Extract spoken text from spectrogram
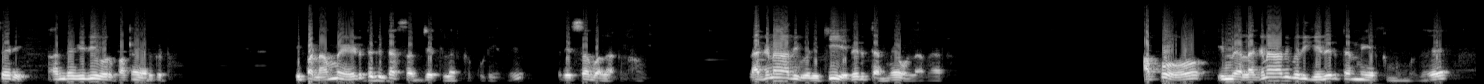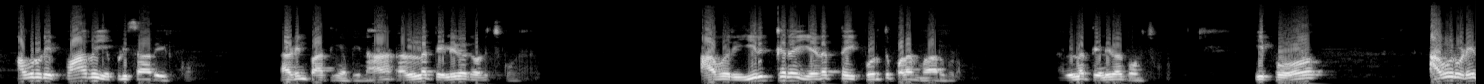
சரி அந்த விதி ஒரு பக்கம் இருக்கட்டும். இப்ப நம்ம எடுத்துக்கிட்ட சப்ஜெக்ட்ல இருக்கக்கூடியது ரிஷப லக்னம். லக்னாதிபதிக்கு எதிர்த்தன்மை உள்ளவர். அப்போ இந்த லக்னாதிபதிக்கு எதிர்த்தன்மை இருக்கும்போது அவருடைய பார்வை எப்படி சார் இருக்கும்? அப்படின்னு பாத்தீங்க அப்படின்னா நல்ல தெளிவாக கவனிச்சுக்கோங்க. அவர் இருக்கிற இடத்தை பொறுத்து பலன் மாறுபடும். நல்லா தெளிவா கவனிச்சுக்கோங்க இப்போ அவருடைய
